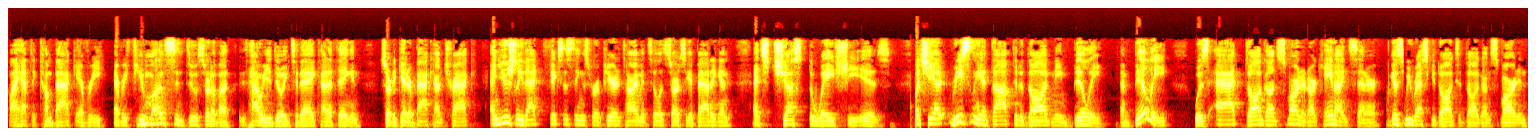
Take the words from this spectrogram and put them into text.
I have to come back every every few months and do sort of a how are you doing today kind of thing and sort of get her back on track. And usually that fixes things for a period of time until it starts to get bad again. That's just the way she is. But she had recently adopted a dog named Billy. And Billy was at Doggone Smart at our canine center because we rescue dogs at Doggone Smart and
